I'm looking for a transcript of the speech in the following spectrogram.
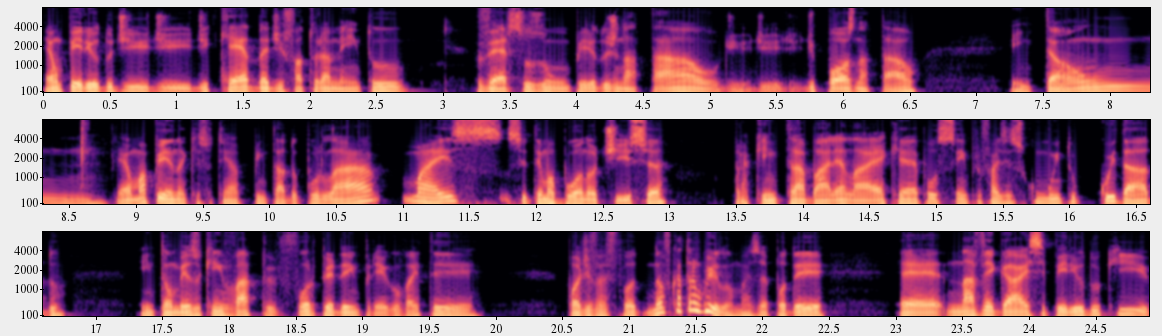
é um período de, de, de queda de faturamento versus um período de Natal, de, de, de pós-Natal. Então, é uma pena que isso tenha pintado por lá, mas se tem uma boa notícia para quem trabalha lá é que a Apple sempre faz isso com muito cuidado. Então, mesmo quem vá, for perder emprego vai ter. Pode não ficar tranquilo, mas vai poder é, navegar esse período que.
